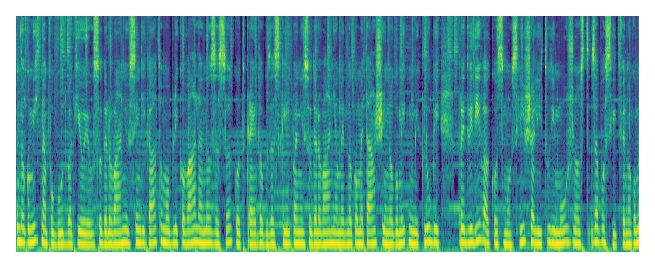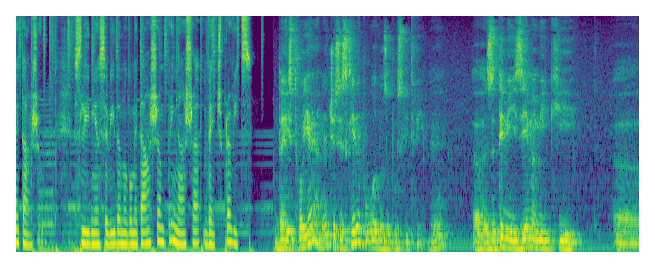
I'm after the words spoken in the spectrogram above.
Nogometna pogodba, ki jo je v sodelovanju s sindikatom oblikovala NZS kot predlog za sklepanje sodelovanja med nogometaši in nogometnimi klubi, predvideva, kot smo slišali, tudi možnost zaposlitve nogometašev. Slednja seveda nogometašem prinaša več pravic. Dejstvo je, da če se sklene pogodbo o zaposlitvi eh, z temi izjemami, ki uh,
